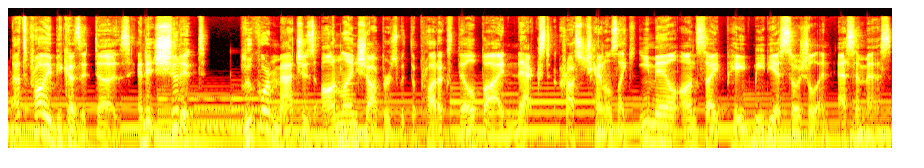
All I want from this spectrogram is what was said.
That's probably because it does, and it shouldn't. Bluecore matches online shoppers with the products they'll buy next across channels like email, on-site, paid media, social, and SMS.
